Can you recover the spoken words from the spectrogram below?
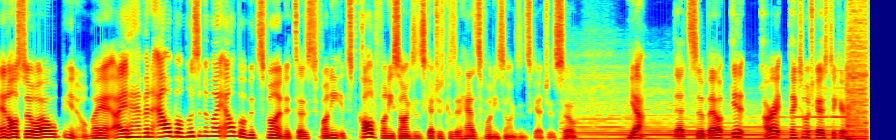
And also, I'll, you know, my I have an album. Listen to my album. It's fun. It says funny. It's called Funny Songs and Sketches because it has funny songs and sketches. So, yeah, that's about it. All right. Thanks so much, guys. Take care.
